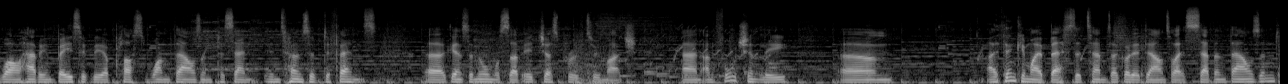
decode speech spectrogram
while having basically a plus 1,000% in terms of defense uh, against a normal sub, it just proved too much. And unfortunately, um, I think in my best attempt I got it down to like 7,000,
